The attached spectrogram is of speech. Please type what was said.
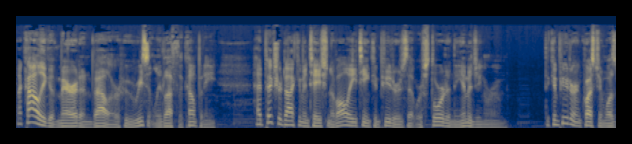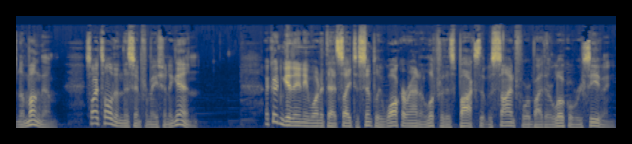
My colleague of merit and valor, who recently left the company, had picture documentation of all 18 computers that were stored in the imaging room. The computer in question wasn't among them, so I told him this information again. I couldn't get anyone at that site to simply walk around and look for this box that was signed for by their local receiving.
